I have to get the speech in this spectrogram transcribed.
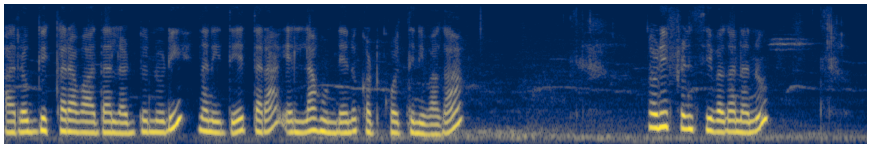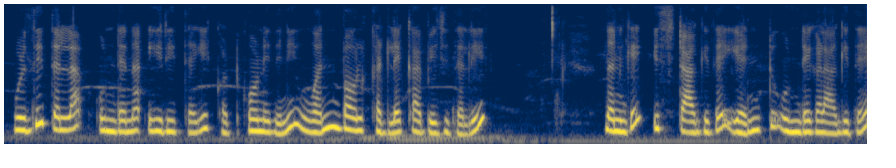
ಆರೋಗ್ಯಕರವಾದ ಲಡ್ಡು ನೋಡಿ, ನಾನು ಇದೇ ಥರ ಎಲ್ಲ ಉಂಡೆನೂ ಕಟ್ಕೊಳ್ತೀನಿ ಇವಾಗ. ನೋಡಿ ಫ್ರೆಂಡ್ಸ್ ಇವಾಗ ನಾನು ಉಳಿದಿದ್ದೆಲ್ಲ ಉಂಡೆನ ಈ ರೀತಿಯಾಗಿ ಕಟ್ಕೊಂಡಿದ್ದೀನಿ. ಒಂದು ಬೌಲ್ ಕಡಲೆಕಾಯಿ ಬೀಜದಲ್ಲಿ. ನನಗೆ ಇಷ್ಟ ಆಗಿದೆ ಎಂಟು ಉಂಡೆಗಳಾಗಿದೆ.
